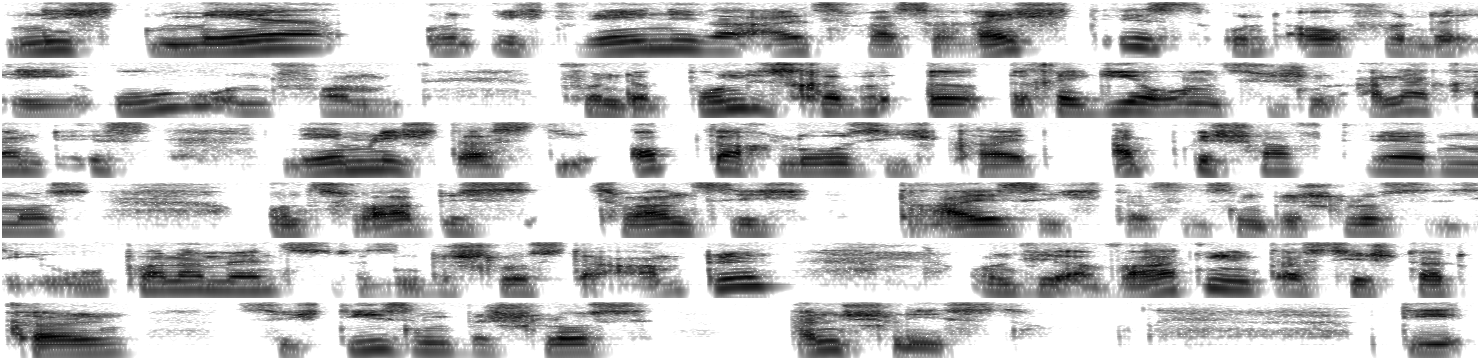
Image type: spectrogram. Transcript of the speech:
nicht mehr und nicht weniger als was Recht ist und auch von der EU und vom, von der Bundesregierung inzwischen anerkannt ist, nämlich dass die Obdachlosigkeit abgeschafft werden muss und zwar bis 2030. Das ist ein Beschluss des EU-Parlaments, das ist ein Beschluss der Ampel und wir erwarten, dass die Stadt Köln sich diesem Beschluss anschließt. Die,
